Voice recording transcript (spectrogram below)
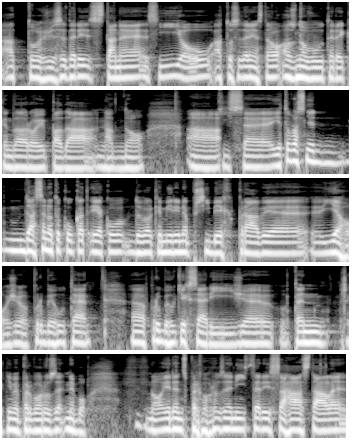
a to, že se tedy stane CEO a to se tedy nestalo a znovu tedy Kendall Roy padá na dno a se, je to vlastně, dá se na to koukat i jako do velké míry na příběh právě jeho, že v průběhu té, eh, v průběhu těch sérií, že ten, řekněme, prvoroze, nebo no, jeden z prvorozených tedy sahá stále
